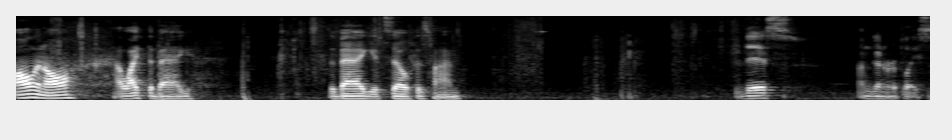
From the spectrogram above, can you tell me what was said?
all in all, I like the bag. The bag itself is fine. This, I'm going to replace.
